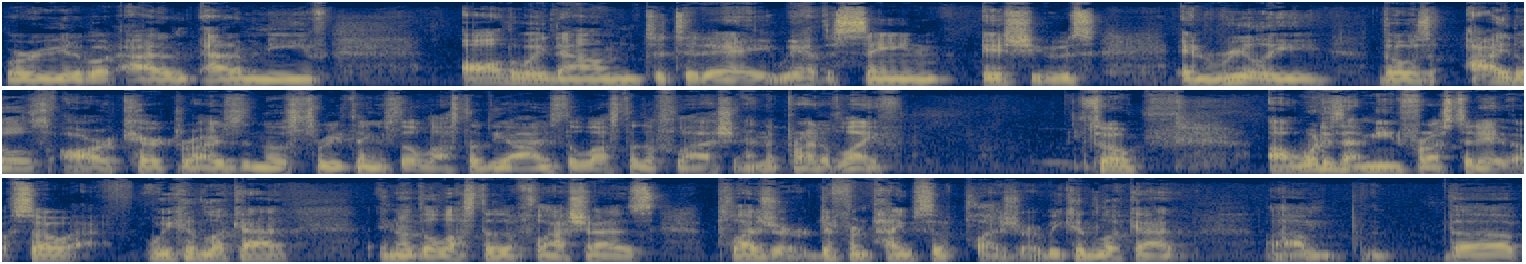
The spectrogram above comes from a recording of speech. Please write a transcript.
where we read about Adam, Adam and Eve, all the way down to today. We have the same issues. And really, those idols are characterized in those three things the lust of the eyes, the lust of the flesh, and the pride of life. So, uh, what does that mean for us today, though? So, we could look at you know the lust of the flesh as pleasure different types of pleasure we could look at um, the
